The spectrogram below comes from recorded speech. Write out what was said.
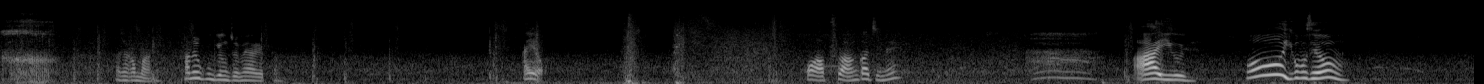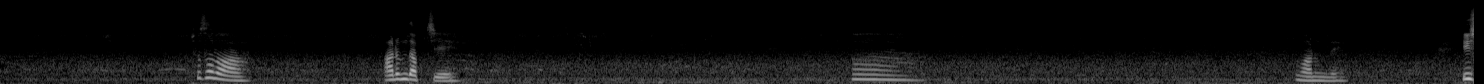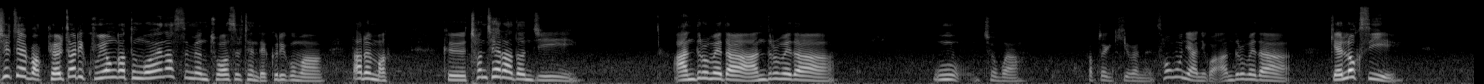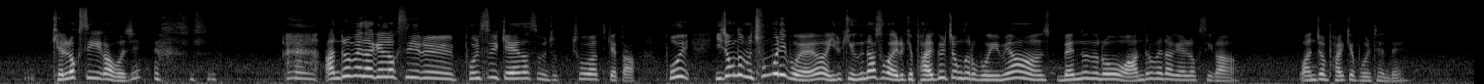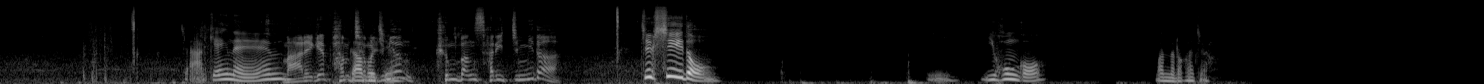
아 잠깐만. 하늘 구경 좀 해야겠다. 아유. 어 앞으로 안 가지네. 아 이거. 어 이거 보세요. 초선화. 아름답지. 아. 너무 아름네. 이 실제 막 별자리 구형 같은 거 해놨으면 좋았을 텐데. 그리고 막 다른 막 그 천체라든지 안드로메다 안드로메다 우 저 뭐야 갑자기 기억 안 나. 성운이 아니고 안드로메다 갤럭시 갤럭시가 뭐지? 안드로메다 갤럭시를 볼 수 있게 해놨으면 좋, 좋았겠다. 보이 이 정도면 충분히 보여요. 이렇게 은하수가 이렇게 밝을 정도로 보이면 맨눈으로 안드로메다 갤럭시가 완전 밝게 보일 텐데. 자, 깽냄. 말에게 가보죠. 밤참을 주면 금방 살이 찝니다. 즉시 이동. 이 이홍거 만나러 가자.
